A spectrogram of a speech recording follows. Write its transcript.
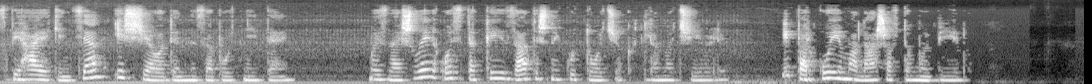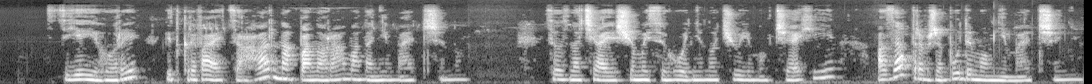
Збігає кінця іще один незабутній день. Ми знайшли ось такий затишний куточок для ночівлі і паркуємо наш автомобіль. З цієї гори відкривається гарна панорама на Німеччину. Це означає, що ми сьогодні ночуємо в Чехії, а завтра вже будемо в Німеччині.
